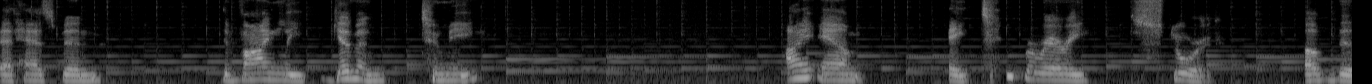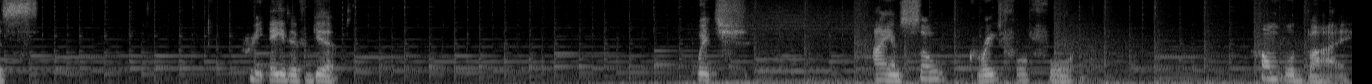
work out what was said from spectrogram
that has been divinely given to me. I am a temporary steward of this creative gift, which I am so grateful for, humbled by.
